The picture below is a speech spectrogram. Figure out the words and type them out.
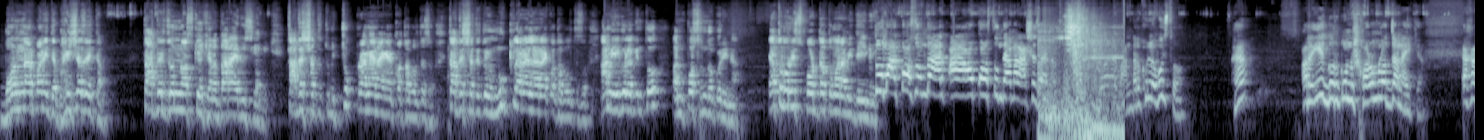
বন্যার পানিতে ভাইসা যাইতাম। তাদের জন্য আজকে এখানে দাঁড়ায় রয়েছি আমি। তাদের সাথে তুমি চোখ রাঙায় রাঙায় কথা বলতেছো। তাদের সাথে তুমি মুখ লড়ায় লড়ায় কথা বলতেছো। আমি এগুলো কিন্তু আমি পছন্দ করি না। এত বড় স্পর্ধা তোমার আমি দেই নাই। তোমার পছন্দ আর অপছন্দ আমার আসে যায় না। ভান্ডার খুলে বুঝতো হ্যাঁ? আর এই গরু কোনো সরম লজ্জা নাই কেন? একটা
